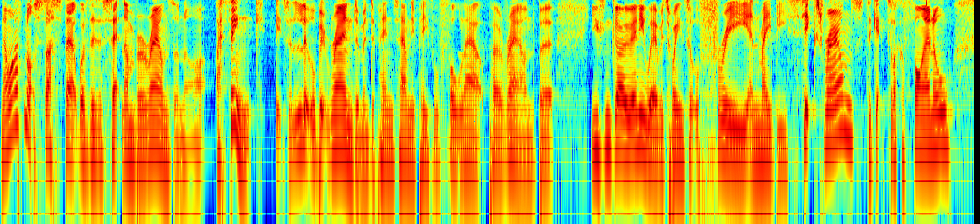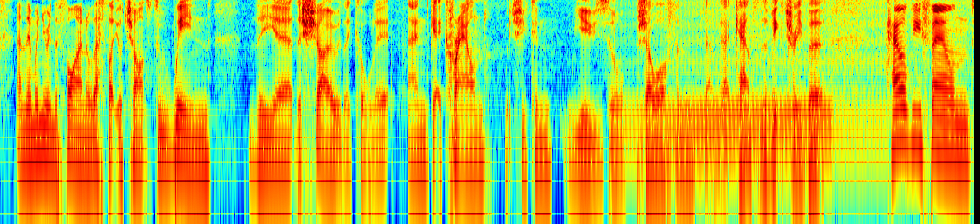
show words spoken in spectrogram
now, I've not sussed out whether there's a set number of rounds or not. I think it's a little bit random and depends how many people fall out per round, but you can go anywhere between sort of three and maybe six rounds to get to like a final. And then when you're in the final, that's like your chance to win the uh, the show, as they call it, and get a crown, which you can use or show off, and that, that counts as a victory. But how have you found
